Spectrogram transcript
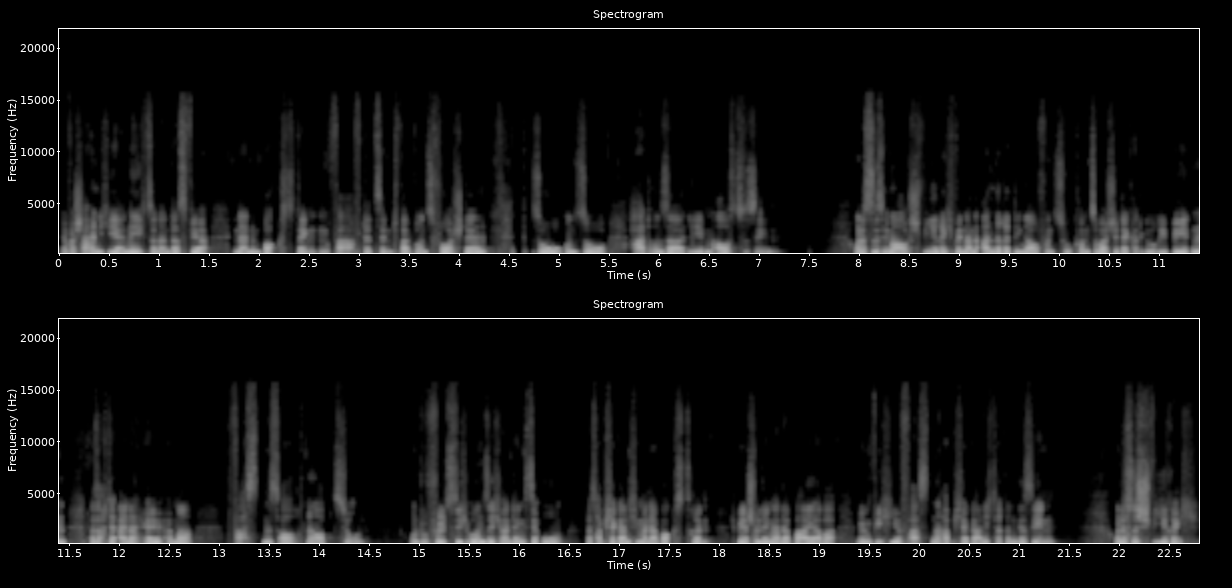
Ja, wahrscheinlich eher nicht, sondern dass wir in einem Boxdenken verhaftet sind, weil wir uns vorstellen, so und so hat unser Leben auszusehen. Und es ist immer auch schwierig, wenn dann andere Dinge auf uns zukommen, zum Beispiel in der Kategorie Beten, da sagt der einer, hey, hör mal, Fasten ist auch eine Option. Und du fühlst dich unsicher und denkst dir, oh, das habe ich ja gar nicht in meiner Box drin. Ich bin ja schon länger dabei, aber irgendwie hier Fasten habe ich ja gar nicht darin gesehen. Und das ist schwierig,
